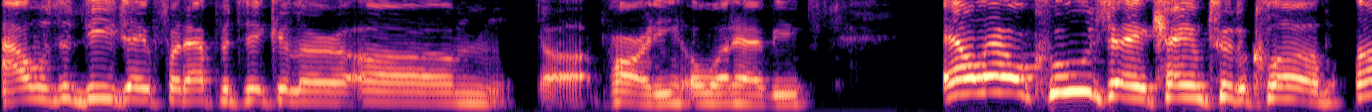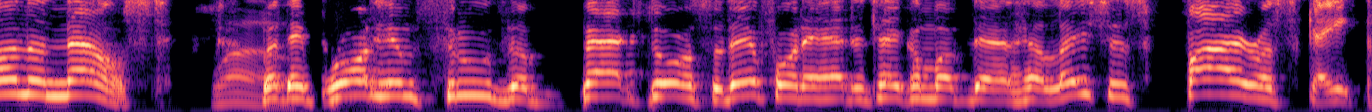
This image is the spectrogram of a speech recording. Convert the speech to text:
I was the DJ for that particular um, uh, party or what have you. LL Cool J came to the club unannounced But they brought him through the back door, so therefore they had to take him up that hellacious fire escape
